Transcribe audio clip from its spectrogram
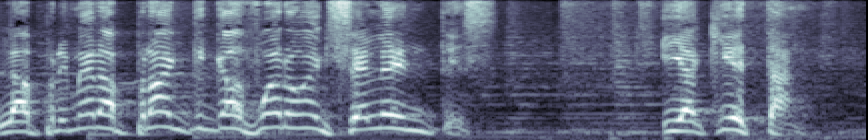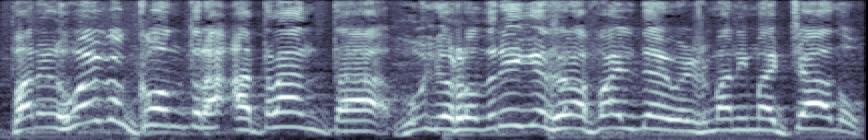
Las primeras prácticas fueron excelentes y aquí están. Para el juego contra Atlanta, Julio Rodríguez, Rafael Devers, Manny Machado.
